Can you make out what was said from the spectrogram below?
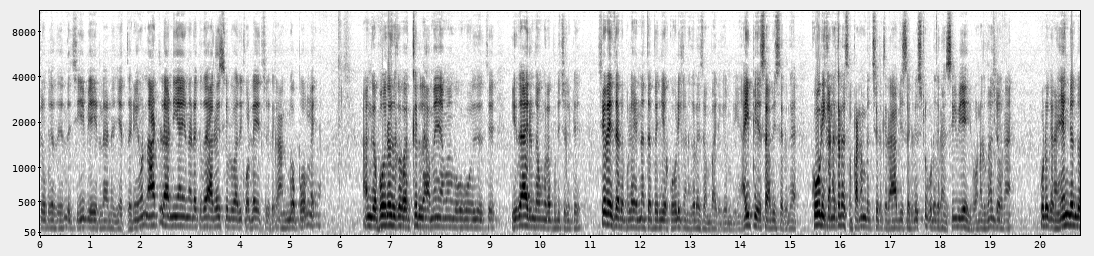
சொல்கிறது இந்த சிபிஐ இல்லைன்னு எத்தனையோ நாட்டில் அநியாயம் நடக்குது அரசியல்வாதி கொள்ளையடிச்சுக்கிட்டு இருக்கான் அங்கே போங்க. அங்கே போகிறதுக்கு வக்கு இல்லாமல் அவன் இதாக இருந்தவங்கள பிடிச்சிக்கிட்டு சிலை தடுப்பில் என்னத்தை பெரிய கோடிக்கணக்கில் சம்பாதிக்க முடியும்? ஐபிஎஸ் ஆஃபீஸருங்க கோடிக்கணக்கில் பணம் வச்சுருக்கிற ஆஃபீஸர் லிஸ்ட்டு கொடுக்குறேன். சிபிஐ உனக்கு தான் சொல்கிறேன் கொடுக்குறேன். எங்கெங்கே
